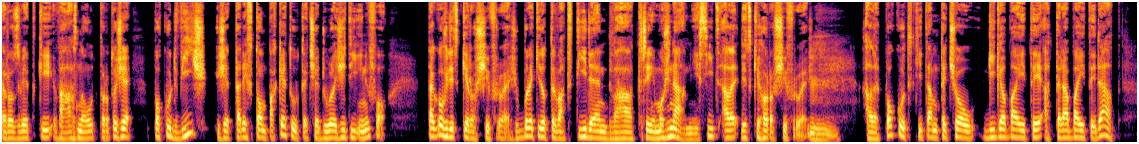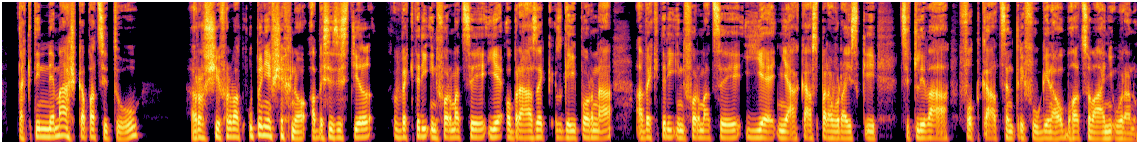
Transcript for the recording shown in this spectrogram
rozvědky váznout, protože pokud víš, že tady v tom paketu teče důležitý info, tak ho vždycky rozšifruješ. Bude ti to trvat týden, dva, tři, možná měsíc, ale vždycky ho rozšifruješ. Mm. Ale pokud ti tam tečou gigabajty a terabajty dat, tak ty nemáš kapacitu rozšifrovat úplně všechno, aby si zjistil, ve který informaci je obrázek z gayporna a ve který informaci je nějaká spravodajsky citlivá fotka centrifugy na obohacování uranu.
